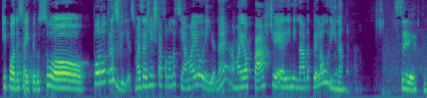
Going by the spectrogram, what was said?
que podem sair pelo suor, por outras vias, mas a gente está falando assim, a maioria, né? A maior parte é eliminada pela urina. Certo.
